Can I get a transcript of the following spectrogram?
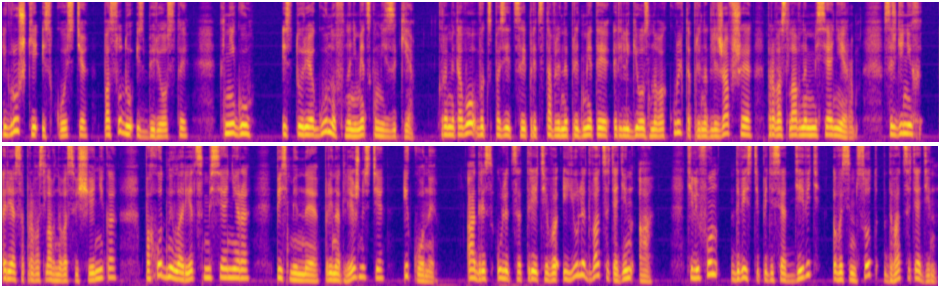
игрушки из кости, посуду из бересты, книгу «История гунов» на немецком языке. Кроме того, в экспозиции представлены предметы религиозного культа, принадлежавшие православным миссионерам. Среди них ряса православного священника, походный ларец миссионера, письменные принадлежности, иконы. Адрес улица 3 июля, 21А. Телефон 259 821.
